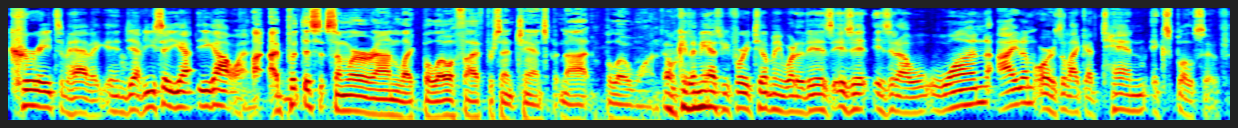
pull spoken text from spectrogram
create some havoc? And Geoff, you say you got you got one. I, I put this at somewhere around like below a five percent chance, but not below one. Okay, let me ask before you tell me what it is. Is it is it a one item or is it like a ten explosive?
